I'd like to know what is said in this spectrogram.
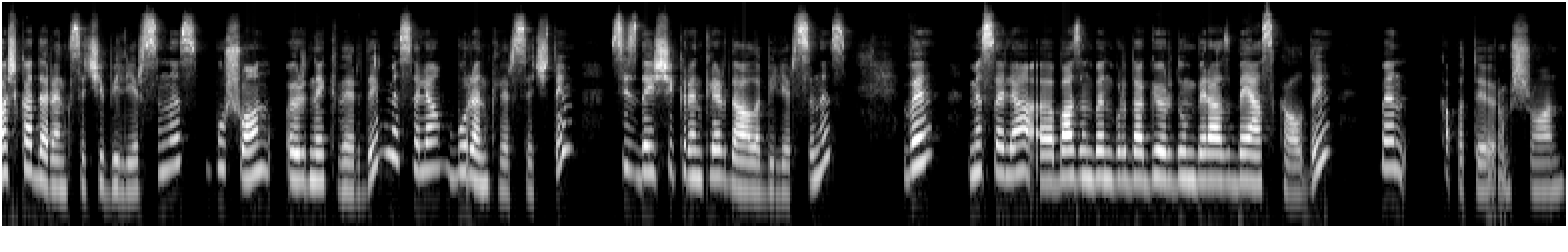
Başka da renk seçebilirsiniz. Bu şu an örnek verdim. Mesela bu renkleri seçtim. Siz değişik renkler de alabilirsiniz. Ve mesela e, bazen ben burada gördüğüm biraz beyaz kaldı. Ben kapatıyorum şu an.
